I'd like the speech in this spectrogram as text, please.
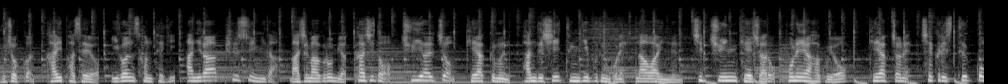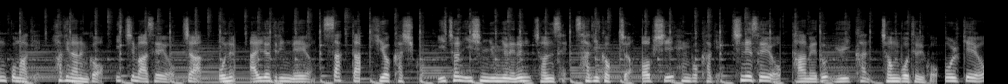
무조건 가입하세요. 이건 선택이 아니라 필수입니다. 마지막으로 몇 가지 더 주의할 점. 계약금은 반드시 등기부등본에 나와 있는 집주인 계좌로 보내야 하고요. 계약 전에 체크리스트 꼼꼼하게 확인하는 거 잊지 마세요. 자, 오늘 알려드린 내용 싹 다 기억하시고 2026년에는 전세 사기 걱정 없이 행복하게 지내세요. 다음에도 유익한 정보 들고 올게요.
